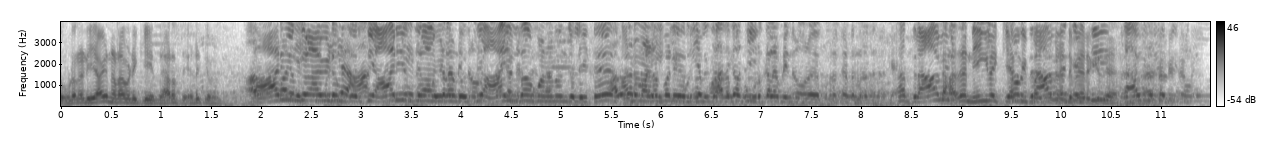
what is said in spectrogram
உடனடியாக நடவடிக்கை இந்த அரசு எடுக்க வேண்டும். திராவிடம் பற்றி ஆரியம் திராவிடம் பற்றி ஆய்வு தான் பண்ணணும்னு சொல்லிட்டு அதை பத்தி திராவிட நீங்களே கேள்வி ரெண்டு பேர் பேருக்கு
